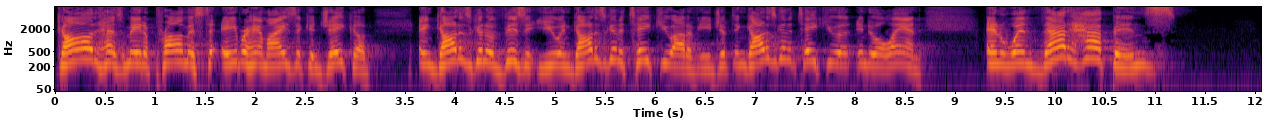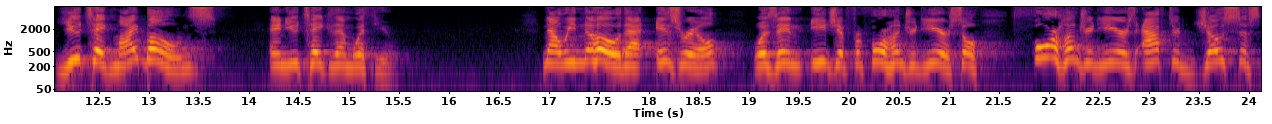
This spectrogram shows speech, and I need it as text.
God has made a promise to Abraham, Isaac, and Jacob, and God is going to visit you, and God is going to take you out of Egypt, and God is going to take you into a land. And when that happens, you take my bones and you take them with you. Now we know that Israel was in Egypt for 400 years. So 400 years after Joseph's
